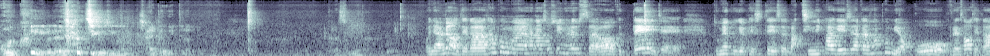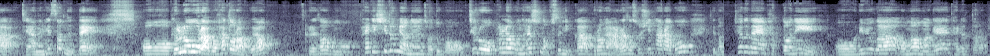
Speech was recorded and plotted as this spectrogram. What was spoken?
어 크게 일을 해서 지금 지금 잘 되고 있더라고요 그렇습니다 뭐냐면 제가 상품을 하나 소싱을 해줬어요. 그때 이제 도매국의 베스트에서 막 진입하기 시작한 상품이었고 그래서 제가 제안을 했었는데 어 별로라고 하더라고요. 그래서 뭐 팔기 싫으면은 저도 뭐 억지로 팔라고는 할 수는 없으니까 그러면 알아서 소싱하라고 최근에 봤더니 어, 리뷰가 어마어마하게 달렸더라고요.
